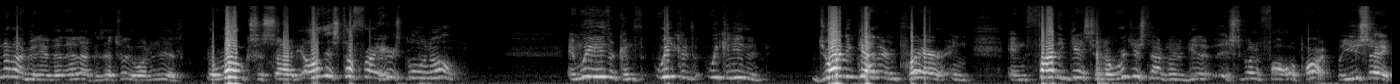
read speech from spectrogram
And I'm not going to edit that out because that's really what it is. The woke society, all this stuff right here is going on. And we either can, we could, we can either join together in prayer and, and fight against it, or we're just not going to get it. It's going to fall apart. But you say,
